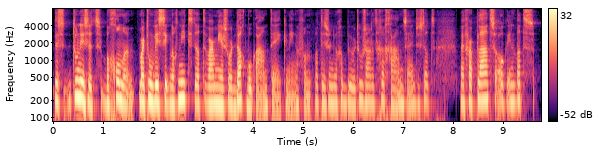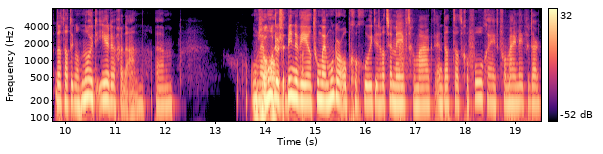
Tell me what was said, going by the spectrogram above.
Dus toen is het begonnen, maar toen wist ik nog niet dat er waren meer soort dagboekaantekeningen van wat is er nu gebeurd, hoe zou het gegaan zijn. Dus dat mij verplaatsen ook in wat, dat had ik nog nooit eerder gedaan. Ehm, hoe mijn moeders altijd- binnenwereld, hoe mijn moeder opgegroeid is, wat zij mee heeft gemaakt en dat dat gevolgen heeft voor mijn leven, daar,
